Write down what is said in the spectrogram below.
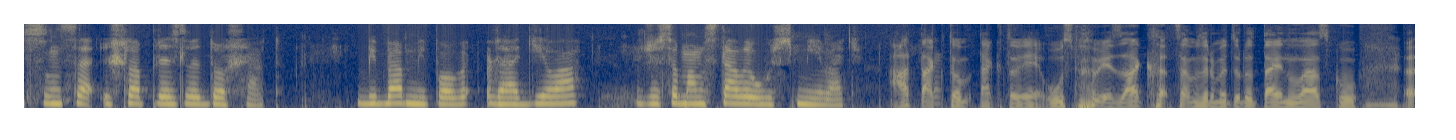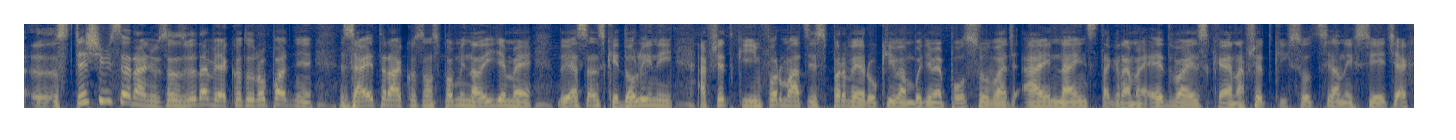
som sa išla prezle do šat. Biba mi poradila, že sa mám stále usmievať. A tak to, tak to je. Úsmev je základ, samozrejme túto tajnú lásku. E, e, steším sa na ňu, som zvedavý, ako to dopadne. Zajtra, ako som spomínal, ideme do Jasenskej doliny a všetky informácie z prvej ruky vám budeme posúvať aj na Instagrame Edvajsk, na všetkých sociálnych sieťach.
